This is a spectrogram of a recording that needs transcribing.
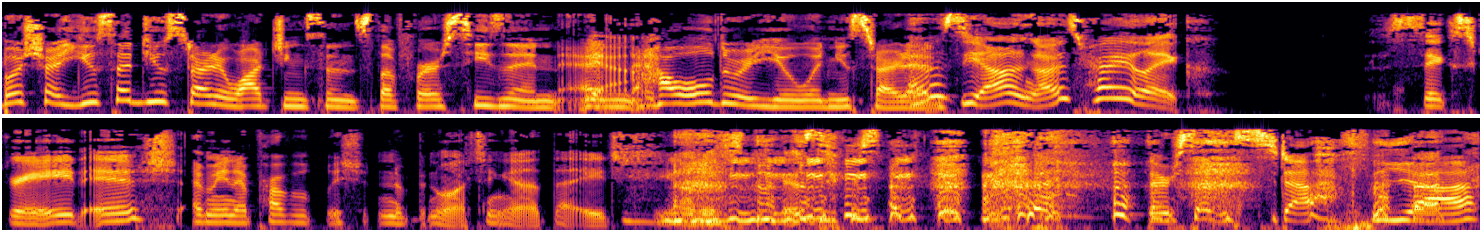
Bushra, you said you started watching since the first season. And Yeah. how old were you when you started? I was young. I was probably like sixth grade ish. I mean, I probably shouldn't have been watching it at that age, to be honest, because there's some stuff. Yeah.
